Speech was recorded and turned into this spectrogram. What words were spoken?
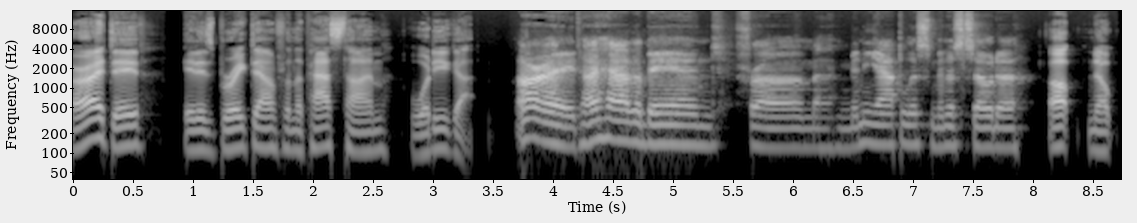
All right, Dave. It is breakdown from the past time. What do you got? All right, I have a band from Minneapolis, Minnesota. Oh, nope,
